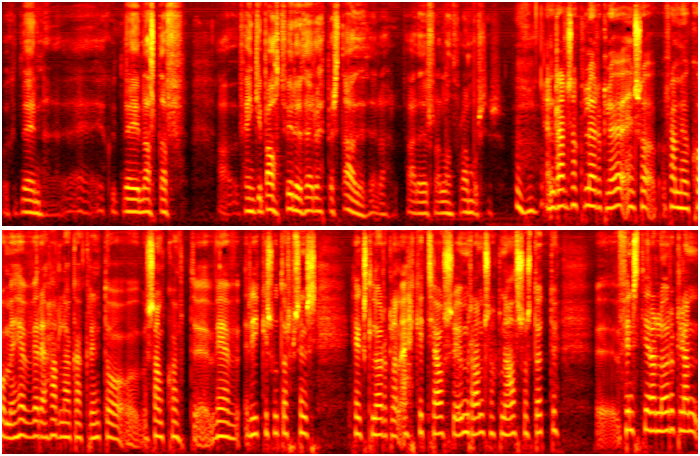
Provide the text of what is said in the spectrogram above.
og einhvern veginn, eh, einhvern veginn alltaf fengi bátt fyrir þeirra uppi staði þegar farið er svona langt fram úr sér. Mm -hmm. En rannsókn lauruglu eins og framhefur komið hefur verið harlaga grind og samkvæmt vef ríkisútvarpsins hegst lauruglan ekki tjási um rannsóknu að svo stöttu. Uh, finnst þér að lauruglan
